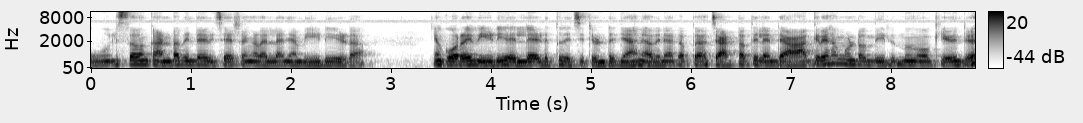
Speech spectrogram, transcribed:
ഉത്സവം കണ്ടതിന്റെ വിശേഷങ്ങളെല്ലാം ഞാൻ വീഡിയോ ഇടാം. ഞാൻ കുറേ വീഡിയോ എല്ലാം എടുത്തു വെച്ചിട്ടുണ്ട്. ഞാൻ അതിനകത്ത് ആ ചട്ടത്തിൽ എന്റെ ആഗ്രഹം കൊണ്ടൊന്ന് ഇരുന്ന് നോക്കിയതിന്റെ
